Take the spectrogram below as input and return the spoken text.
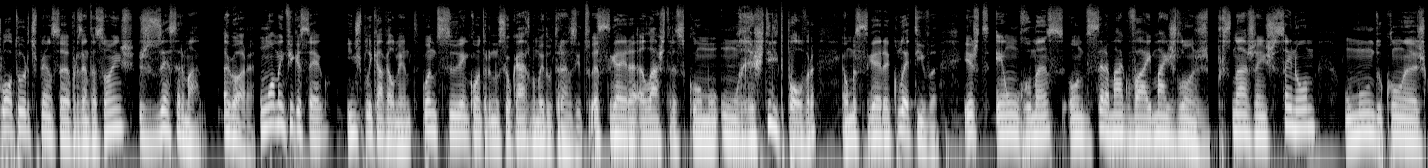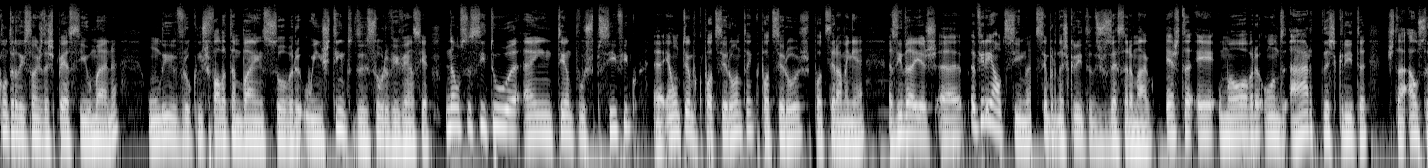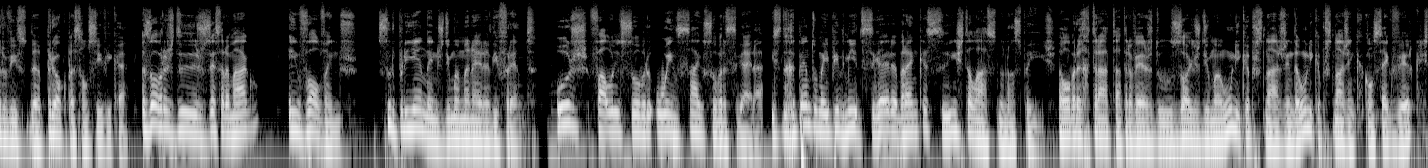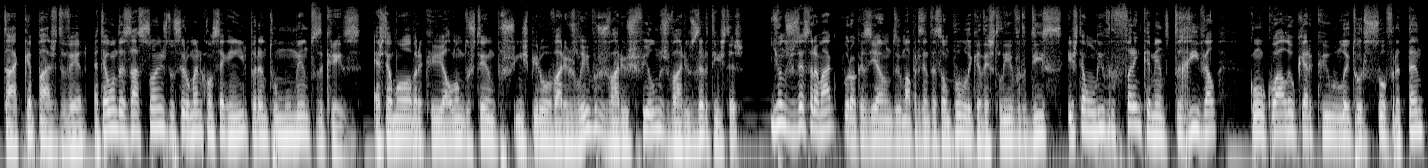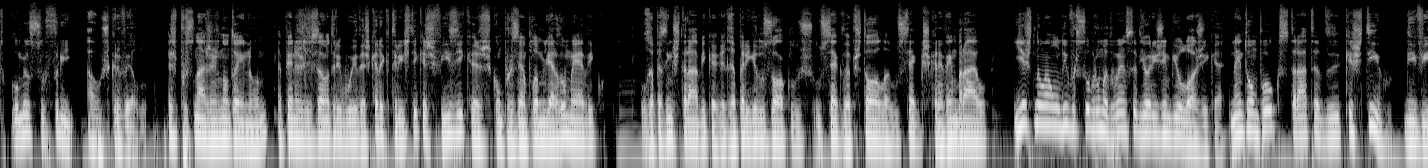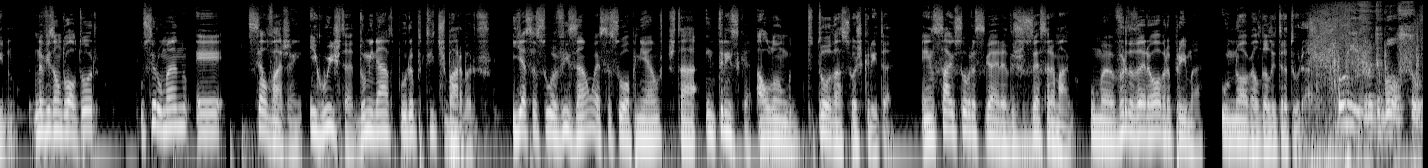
O autor dispensa apresentações, José Saramago. Agora, um homem fica cego, inexplicavelmente, quando se encontra no seu carro no meio do trânsito. A cegueira alastra-se como um rastilho de pólvora, é uma cegueira coletiva. Este é um romance onde Saramago vai mais longe. Personagens sem nome, um mundo com as contradições da espécie humana, um livro que nos fala também sobre o instinto de sobrevivência. Não se situa em tempo específico, eh, é um tempo que pode ser ontem, que pode ser hoje, pode ser amanhã. As ideias uh, a virem ao de cima, sempre na escrita de José Saramago. É uma obra onde a arte da escrita está ao serviço da preocupação cívica. As obras de José Saramago envolvem-nos, surpreendem-nos de uma maneira diferente. Hoje falo-lhe sobre o ensaio sobre a cegueira. E se de repente uma epidemia de cegueira branca se instalasse no nosso país? A obra retrata, através dos olhos de uma única personagem, da única personagem que consegue ver, que está capaz de ver, até onde as ações do ser humano conseguem ir perante um momento de crise. Esta é uma obra que, ao longo dos tempos, inspirou vários livros, vários filmes, vários artistas. E onde José Saramago, por ocasião de uma apresentação pública deste livro, disse: Este é um livro francamente terrível com o qual eu quero que o leitor sofra tanto como eu sofri ao escrevê-lo. As personagens não têm nome, apenas lhes são atribuídas características físicas, como por exemplo a mulher do médico, o rapazinho estrábica, a rapariga dos óculos, o cego da pistola, o cego que escreve em braille. E este não é um livro sobre uma doença de origem biológica, nem tampouco se trata de castigo divino. Na visão do autor, o ser humano é selvagem, egoísta, dominado por apetites bárbaros. E essa sua visão, essa sua opinião, está intrínseca ao longo de toda a sua escrita. Ensaio sobre a cegueira de José Saramago, uma verdadeira obra-prima, o Nobel da Literatura. Livro de bolso.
